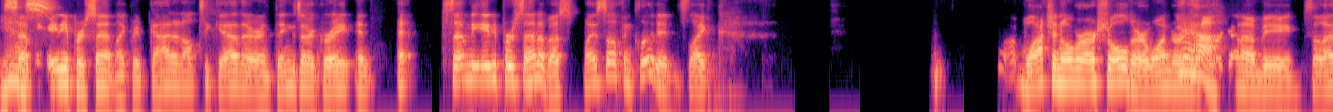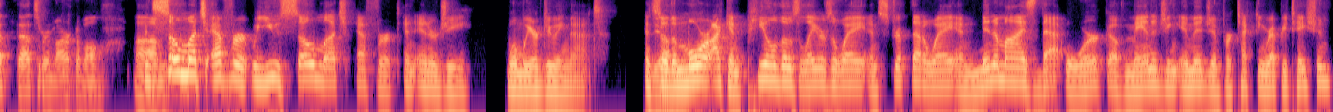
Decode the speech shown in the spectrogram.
yes. 70, 80%, like we've got it all together and things are great. And 70, 80% of us, myself included, it's like, watching over our shoulder, wondering yeah. what we're gonna be. So that that's remarkable. Um, and so much effort. We use so much effort and energy when we are doing that. And so the more I can peel those layers away and strip that away and minimize that work of managing image and protecting reputation,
